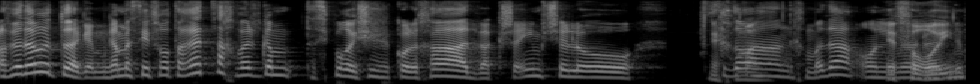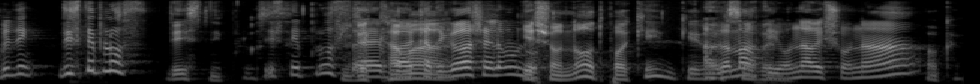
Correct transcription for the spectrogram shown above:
אז מדברים, אתה יודע, גם מנסים לפתור את הרצח, אבל יש גם את הסיפור האישי של כל אחד, והקשיים שלו. סדרה נחמדה, only איפה murders רואים? in the building. דיסני פלוס, דיסני פלוס. דיסני פלוס, אה, בקטגוריה של הולו. יש עונות, פרקים? כאילו, אז זה אמרתי? עונה ראשונה, אוקיי.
